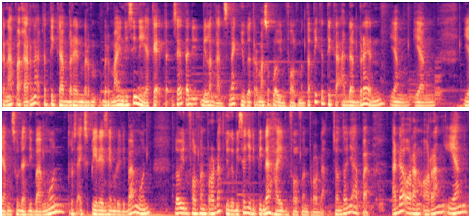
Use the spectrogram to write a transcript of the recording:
Kenapa? Karena ketika brand ber, bermain di sini ya kayak saya tadi bilang kan snack juga termasuk low involvement. Tapi ketika ada brand yang yang yang sudah dibangun, terus experience yang udah dibangun, low involvement product juga bisa jadi pindah high involvement product. Contohnya apa? Ada orang-orang yang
